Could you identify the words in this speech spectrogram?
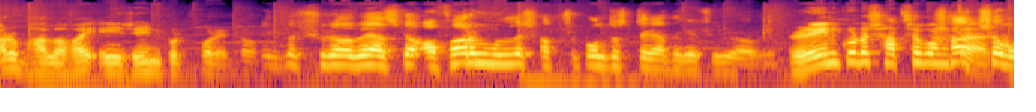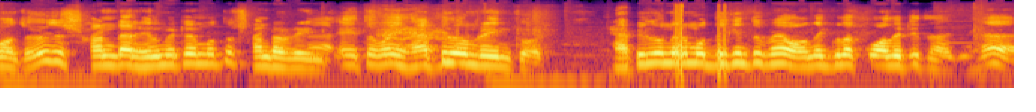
আরও ভালো হয় এই রেইনকোট পরে। তো শুরু হবে আজকে অফার মূল্যে সাতশো পঞ্চাশ টাকা থেকে শুরু হবে। রেইনকোটও সাতশো পঞ্চাশ? সাতশো পঞ্চাশ ওই যে ঠান্ডার হেলমেটের মতো ঠান্ডার রেইন এই তো ভাই হ্যাপিলন রেইনকোট হ্যাপিলনের মধ্যে কিন্তু ভাই অনেকগুলো কোয়ালিটি থাকে হ্যাঁ।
